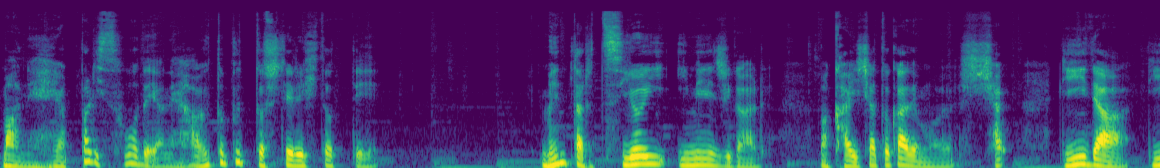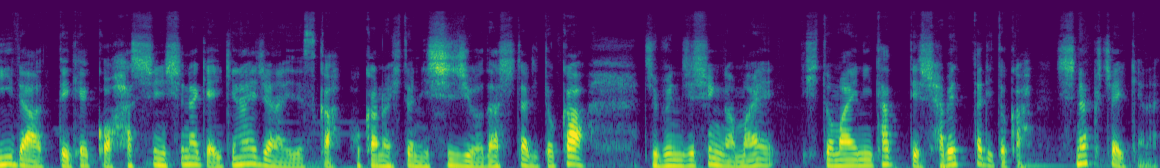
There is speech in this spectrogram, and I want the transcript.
まあねやっぱりそうだよね。アウトプットしてる人ってメンタル強いイメージがある、まあ、会社とかでもリーダーリーダーって結構発信しなきゃいけないじゃないですか。他の人に指示を出したりとか自分自身が前人前に立って喋ったりとかしなくちゃいけない、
